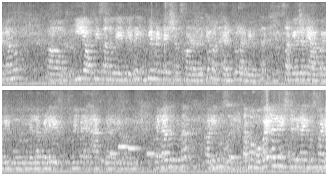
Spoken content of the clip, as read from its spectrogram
ಎಲ್ಲಾನು ಈ ಆಫೀಸ್ ಅನ್ನೋದು ಏನಿದೆ ಇಂಪ್ಲಿಮೆಂಟೇಷನ್ಸ್ ಮಾಡೋದಕ್ಕೆ ಒಂದು ಹೆಲ್ಪ್ಫುಲ್ ಆಗಿರುತ್ತೆ. ಸಂಯೋಜನೆ ಆ್ಯಪ್ ಆಗಿರ್ಬೋದು, ಎಲ್ಲ ಬೆಳೆ ವಿಮೆ ಆ್ಯಪ್ಗಳಾಗಿರ್ಬೋದು ಎಲ್ಲದೂ ಕೂಡ ಅವ್ರು ಯೂಸ್ ತಮ್ಮ ಮೊಬೈಲಲ್ಲೇ ಇಷ್ಟು ದಿನ ಯೂಸ್ ಮಾಡಿ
